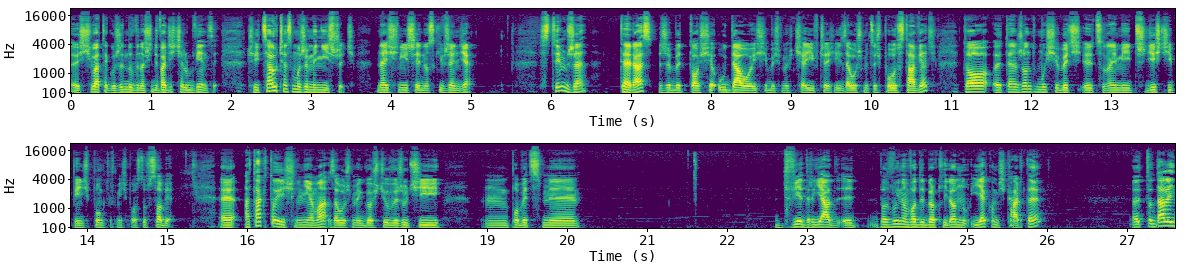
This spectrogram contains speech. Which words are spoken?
e, siła tego rzędu wynosi 20 lub więcej. Czyli cały czas możemy niszczyć najsilniejsze jednostki w rzędzie. Z tym, że teraz, żeby to się udało, jeśli byśmy chcieli wcześniej, załóżmy, coś poustawiać, to e, ten rząd musi być e, co najmniej 35 punktów mieć po prostu w sobie. E, A tak to jeśli nie ma, załóżmy gościu wyrzuci mm, powiedzmy dwie driady, podwójną wody Brokilonu i jakąś kartę, to dalej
